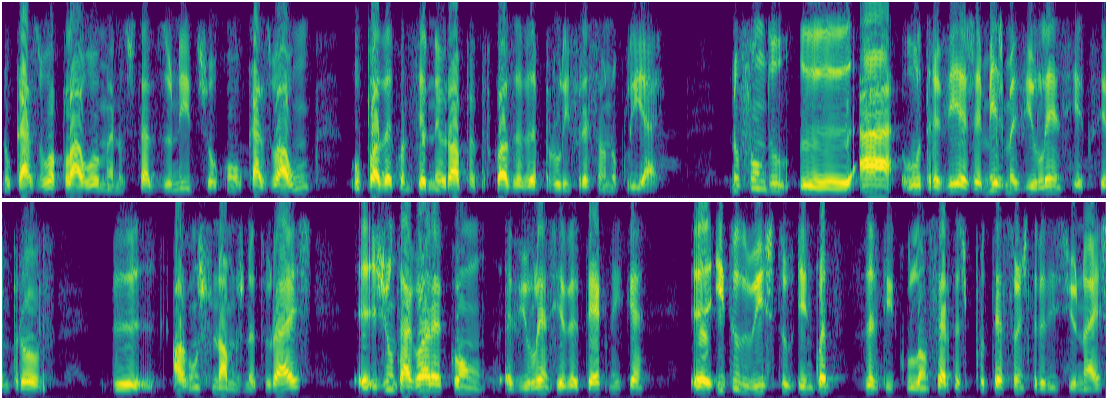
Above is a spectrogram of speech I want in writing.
no caso Oklahoma nos Estados Unidos ou com o caso A1, ou pode acontecer na Europa por causa da proliferação nuclear. No fundo, eh, há outra vez a mesma violência que sempre houve de alguns fenómenos naturais, eh, junta agora com a violência da técnica, eh, e tudo isto enquanto desarticulam certas proteções tradicionais,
